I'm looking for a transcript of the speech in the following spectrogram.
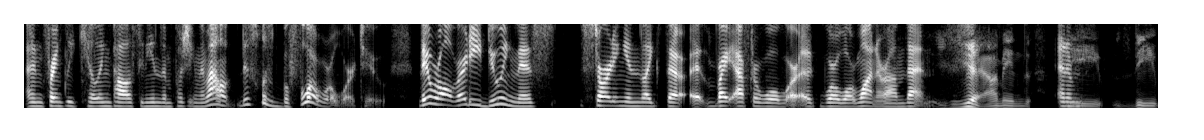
and frankly killing palestinians and pushing them out this was before world war ii they were already doing this starting in like the uh, right after world war like world war one around then Yeah, I mean And the the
